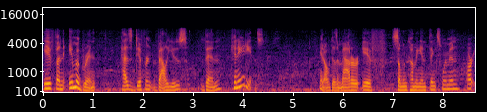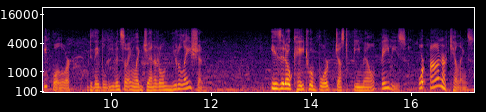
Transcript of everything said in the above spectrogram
if an immigrant has different values than Canadians? You know, does it matter if someone coming in thinks women are equal or do they believe in something like genital mutilation? Is it okay to abort just female babies or honor killings?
